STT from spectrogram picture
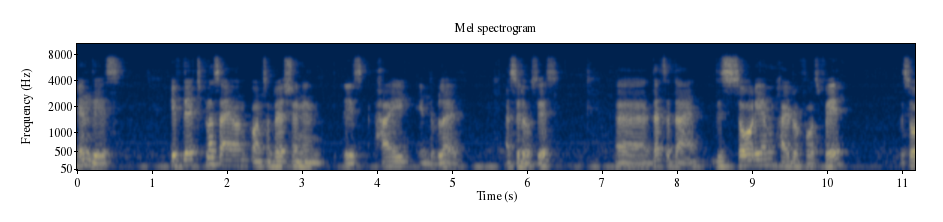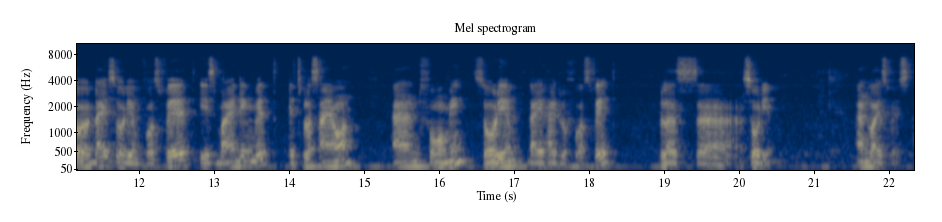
In this, if the H plus ion concentration in, is high in the blood, acidosis, uh, that's the time this sodium hydrophosphate, so disodium phosphate is binding with H plus ion and forming sodium dihydrophosphate plus uh, sodium and vice versa.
